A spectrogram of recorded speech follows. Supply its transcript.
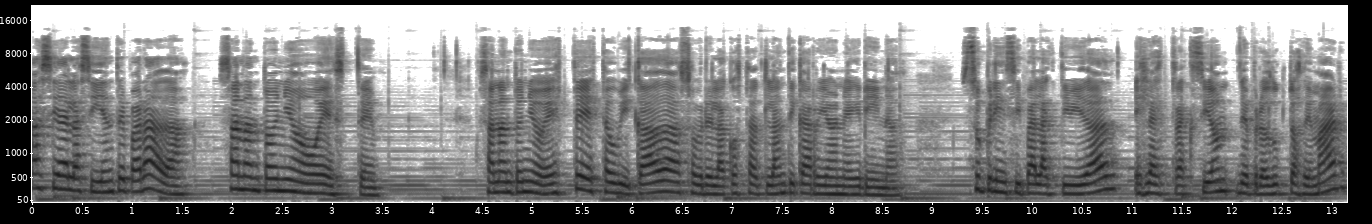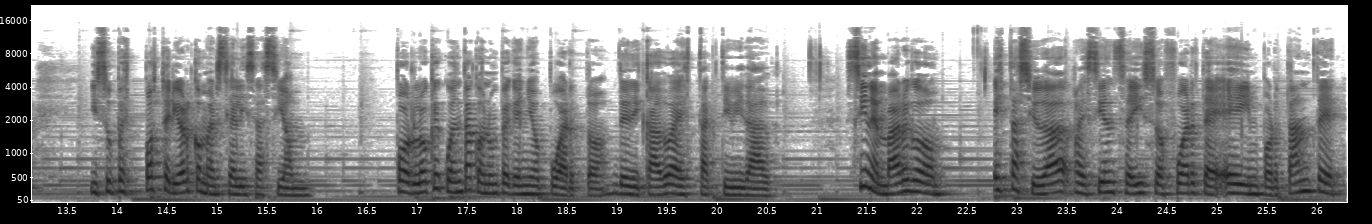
hacia la siguiente parada, San Antonio Oeste. San Antonio Oeste está ubicada sobre la costa atlántica rionegrina. Su principal actividad es la extracción de productos de mar y su posterior comercialización, por lo que cuenta con un pequeño puerto dedicado a esta actividad. Sin embargo, esta ciudad recién se hizo fuerte e importante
